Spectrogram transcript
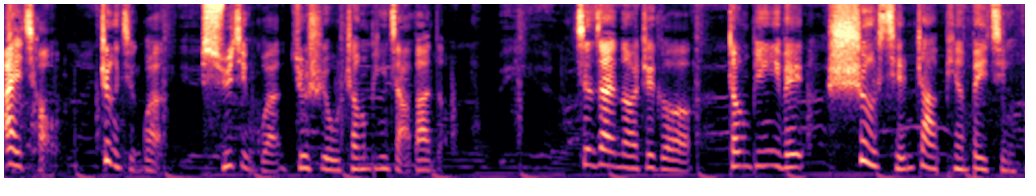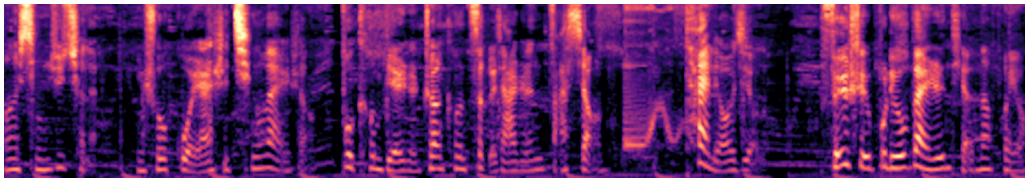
艾巧、郑警官、徐警官均是由张斌假扮的。现在呢，这个张斌因为涉嫌诈骗被警方刑拘起来。你说果然是亲外甥，不坑别人，专坑自个家人，咋想的？太了解了。肥水不流外人田呢，朋友。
